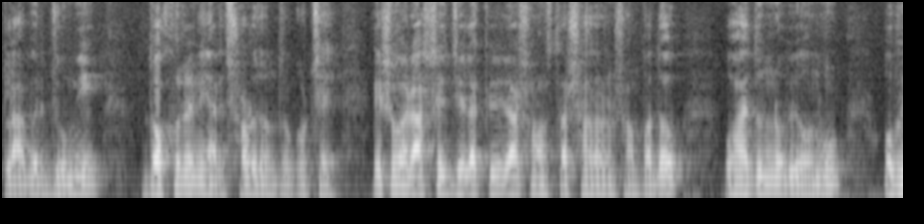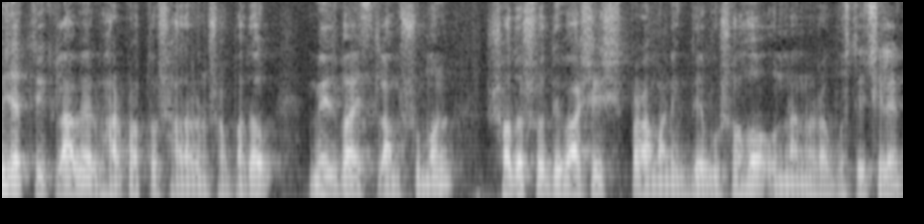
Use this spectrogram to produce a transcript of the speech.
ক্লাবের জমি দখলে নেওয়ার ষড়যন্ত্র করছে। এ সময় রাজশাহী জেলা ক্রীড়া সংস্থার সাধারণ সম্পাদক ওয়াহেদুল নবী অনু, অভিযাত্রী ক্লাবের ভারপ্রাপ্ত সাধারণ সম্পাদক মেজবা ইসলাম সুমন, সদস্য দেবাশিস, প্রামাণিক দেবু সহ অন্যান্যরা উপস্থিত ছিলেন।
